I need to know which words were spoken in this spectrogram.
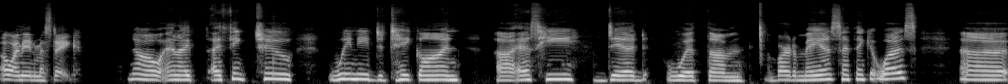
oh, I made a mistake. No, and I I think too we need to take on uh, as he did with um, Bartimaeus, I think it was. Uh,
